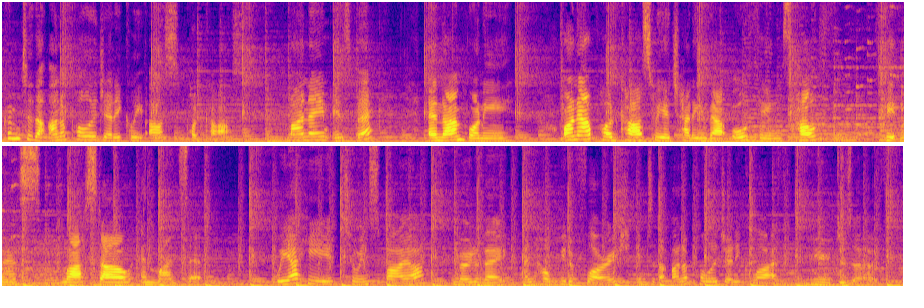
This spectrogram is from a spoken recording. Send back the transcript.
welcome to the Unapologetically Us podcast. My name is Beck. And I'm Bonnie. On our podcast, we are chatting about all things health, fitness, lifestyle, and mindset. We are here to inspire, motivate, and help you to flourish into the unapologetic life you deserve.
